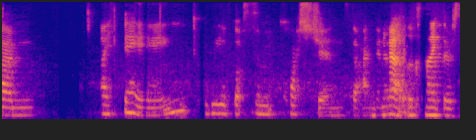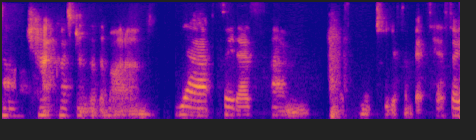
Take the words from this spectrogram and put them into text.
Um, I think we have got some questions that I'm gonna. Yeah, it looks like there's some chat questions at the bottom. Yeah, so there's um two different bits here. So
